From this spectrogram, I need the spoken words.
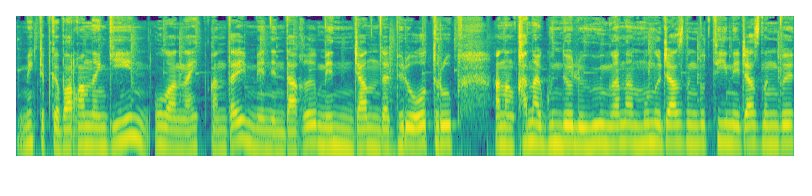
мектепке баргандан кийин улан айткандай менин дагы менин жанымда бирөө отуруп анан кана күндөлүгүң анан муну жаздыңбы тигини жаздыңбы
